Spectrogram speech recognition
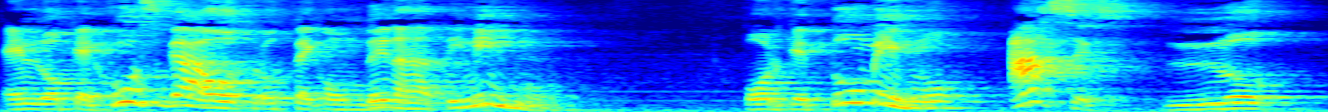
en lo que juzga a otro te condenas a ti mismo, porque tú mismo haces lo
